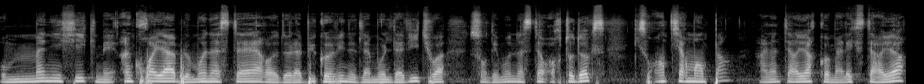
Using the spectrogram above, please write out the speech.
aux magnifiques mais incroyables monastères de la Bucovine et de la Moldavie. Tu vois, ce sont des monastères orthodoxes qui sont entièrement peints à l'intérieur comme à l'extérieur.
